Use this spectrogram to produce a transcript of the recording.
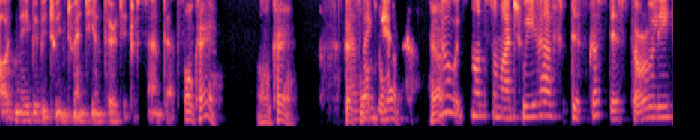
out maybe between twenty and thirty percent. That's okay. Okay. That's not so much. Yeah. No, it's not so much. We have discussed this thoroughly.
